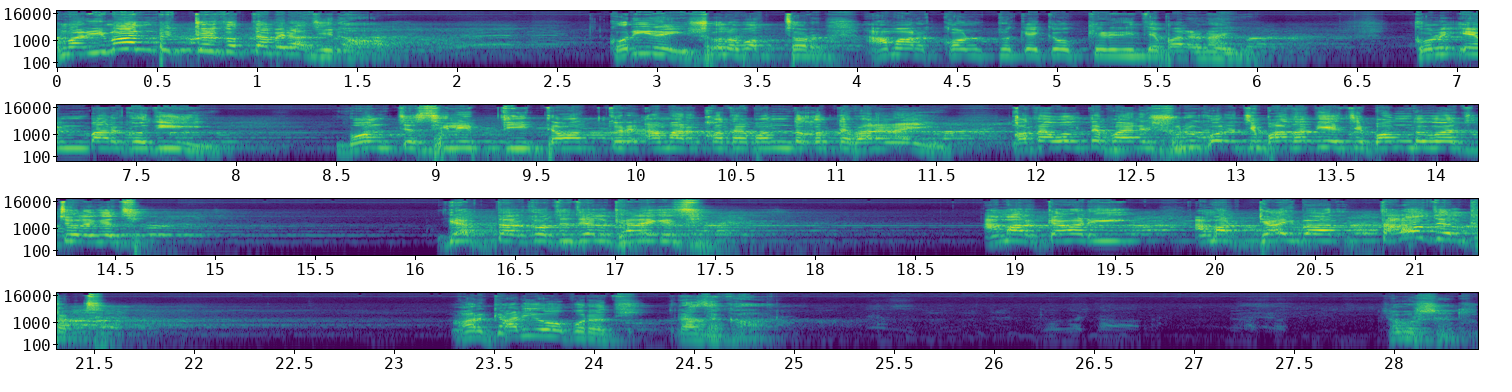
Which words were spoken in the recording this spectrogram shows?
আমার ইমান বিক্রি করতে আমি রাজি না। করি নাই, ষোলো বছর আমার কণ্ঠকে কেউ কেড়ে নিতে পারে নাই। কোন এম্বার্গো দি মঞ্চে স্লিপ দিয়ে দাওয়াত করে আমার কথা বন্ধ করতে পারে নাই। কথা বলতে পারেনি শুরু করেছে, বাধা দিয়েছে, বন্ধ করেছে চলে গেছে। গ্রেপ্তার করছে জেল খেলে গেছে। আমার গাড়ি, আমার ড্রাইভার, তারাও জেল খাটছে। আমার গাড়িও অপরাধী, রাজাকার। সমস্যা কি?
